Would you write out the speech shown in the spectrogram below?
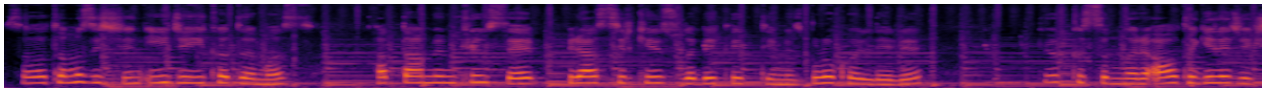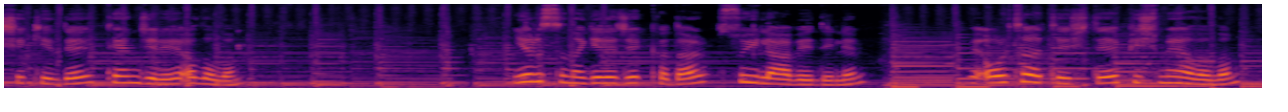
Salatamız için iyice yıkadığımız, hatta mümkünse biraz sirkeli suda beklettiğimiz brokolileri gök kısımları alta gelecek şekilde tencereye alalım. Yarısına gelecek kadar su ilave edelim ve orta ateşte pişmeye alalım.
